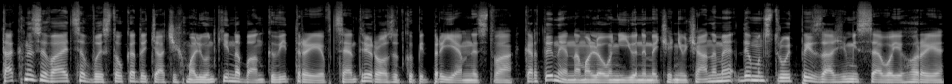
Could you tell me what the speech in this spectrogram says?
Так називається виставка дитячих малюнків на банковій 3 в центрі розвитку підприємництва. Картини, намальовані юними чернівчанами, демонструють пейзажі місцевої гори.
